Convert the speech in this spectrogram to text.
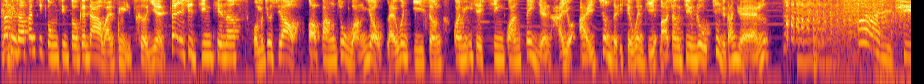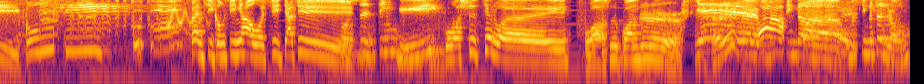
那平常放弃攻心都跟大家玩心理测验，但是今天呢，我们就是要呃帮助网友来问医生关于一些新冠肺炎还有癌症的一些问题。马上进进入这个单元。泛气攻心，泛气攻心，你好，我是家具，我是金鱼，我是建伟，我是光日，耶！我们新的我们新的阵容，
